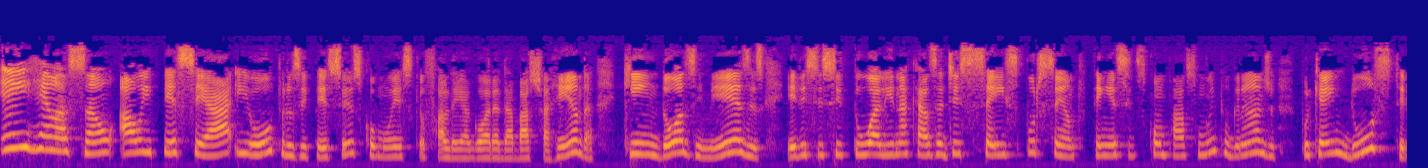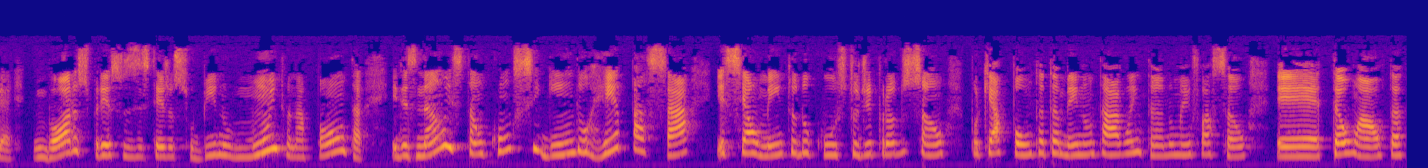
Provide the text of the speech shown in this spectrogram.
em relação ao IPCA e outros IPCs, como esse que eu falei agora da baixa renda, que em 12 meses ele se situa ali na casa de 6%. Tem esse descompasso muito grande, porque a indústria, embora os preços estejam subindo muito na ponta, eles não estão conseguindo repassar esse aumento do custo de produção, porque a ponta também não está aguentando uma inflação é, tão alta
